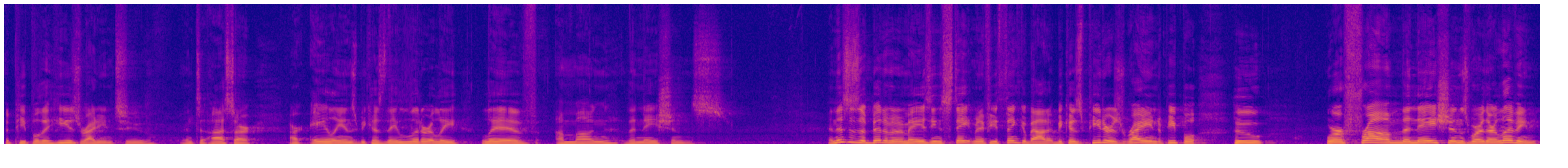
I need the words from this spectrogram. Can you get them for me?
the people that he's writing to and to us are are aliens because they literally live among the nations. And this is a bit of an amazing statement if you think about it, because Peter is writing to people who were from the nations where they're living.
